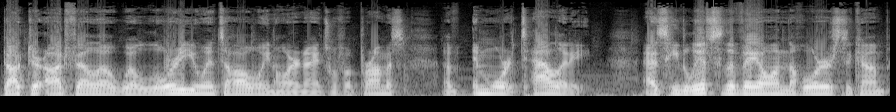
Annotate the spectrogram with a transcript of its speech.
Dr. Oddfellow will lure you into Halloween Horror Nights with a promise of immortality. As he lifts the veil on the horrors to come,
